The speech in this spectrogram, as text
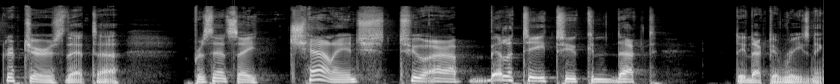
scriptures that uh, presents a challenge to our ability to conduct deductive reasoning.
